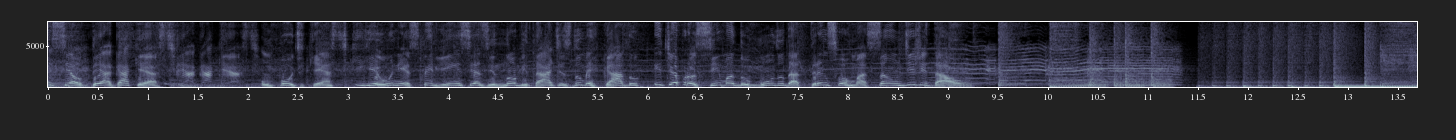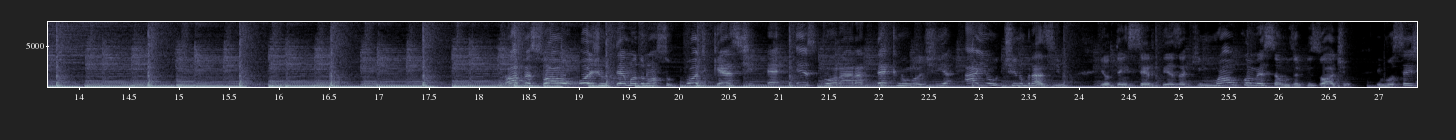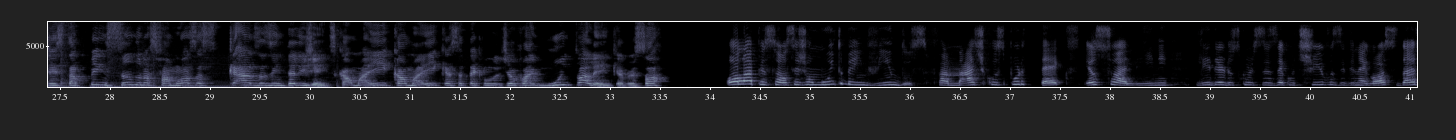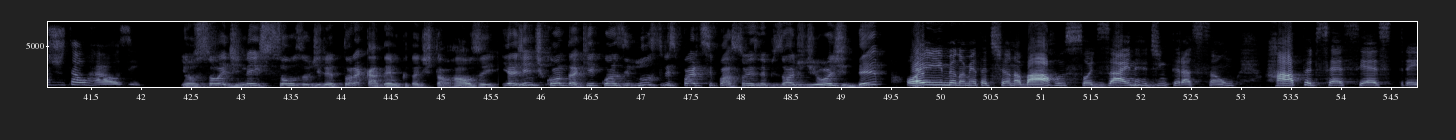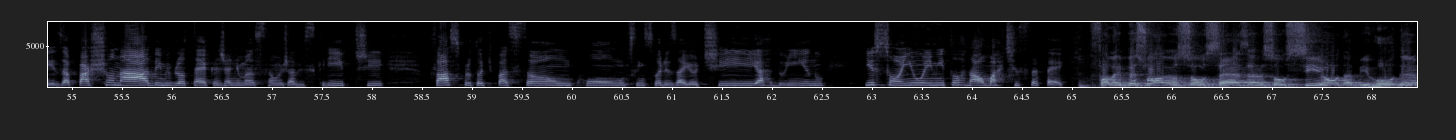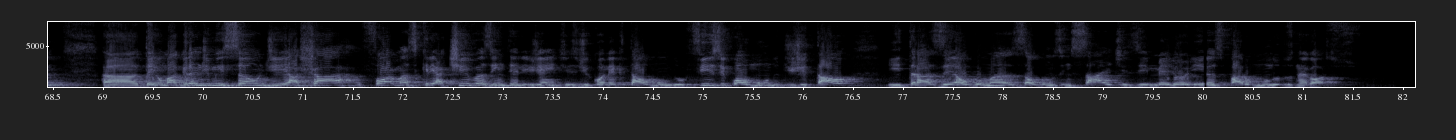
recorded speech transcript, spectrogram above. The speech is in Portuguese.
Esse é o DHCast, um podcast que reúne experiências e novidades do mercado e te aproxima do mundo da transformação digital. Olá pessoal, hoje o tema do nosso podcast é explorar a tecnologia IoT no Brasil. E eu tenho certeza que mal começamos o episódio e você já está pensando nas famosas casas inteligentes. Calma aí, calma aí, que essa tecnologia vai muito além. Quer ver só? Olá, pessoal, sejam muito bem-vindos, fanáticos por techs. Eu sou a Aline, líder dos cursos executivos e de negócios da Digital House. Eu sou Ednei Souza, o diretor acadêmico da Digital House, e a gente conta aqui com as ilustres participações no episódio de hoje de Oi, meu nome é Tatiana Barros, sou designer de interação, rata de CSS3, apaixonada em bibliotecas de animação JavaScript, faço prototipação com sensores IoT, Arduino e sonho em me tornar uma artista tech. Fala aí pessoal, eu sou o César, sou CEO da Beholder. Uh, tenho uma grande missão de achar formas criativas e inteligentes de conectar o mundo físico ao mundo digital e trazer algumas, alguns insights e melhorias para o mundo dos negócios.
